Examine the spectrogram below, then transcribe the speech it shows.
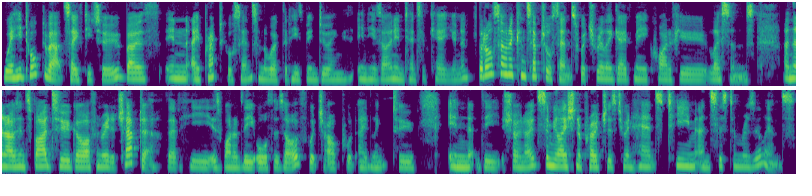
where he talked about safety two, both in a practical sense and the work that he's been doing in his own intensive care unit, but also in a conceptual sense, which really gave me quite a few lessons. And then I was inspired to go off and read a chapter that he is one of the authors of, which I'll put a link to in the show notes Simulation Approaches to Enhance Team and System resilience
